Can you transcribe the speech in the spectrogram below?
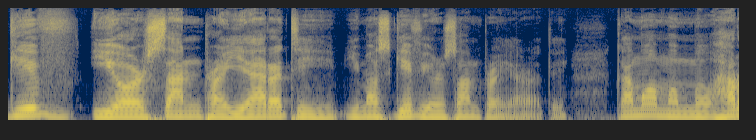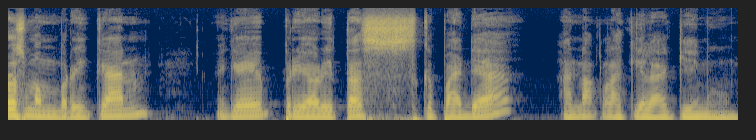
give your son priority. You must give your son priority. Kamu mem harus memberikan okay, prioritas kepada anak laki-lakimu.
